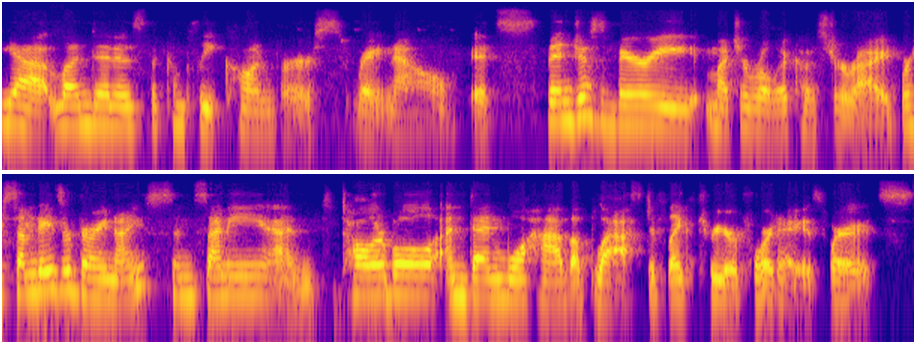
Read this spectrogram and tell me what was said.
Yeah, London is the complete converse right now. It's been just very much a roller coaster ride where some days are very nice and sunny and tolerable, and then we'll have a blast of like three or four days where it's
